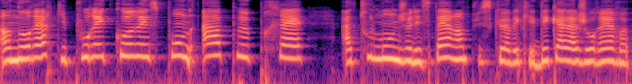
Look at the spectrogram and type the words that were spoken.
un horaire qui pourrait correspondre à peu près à tout le monde, je l'espère, hein, puisque avec les décalages horaires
